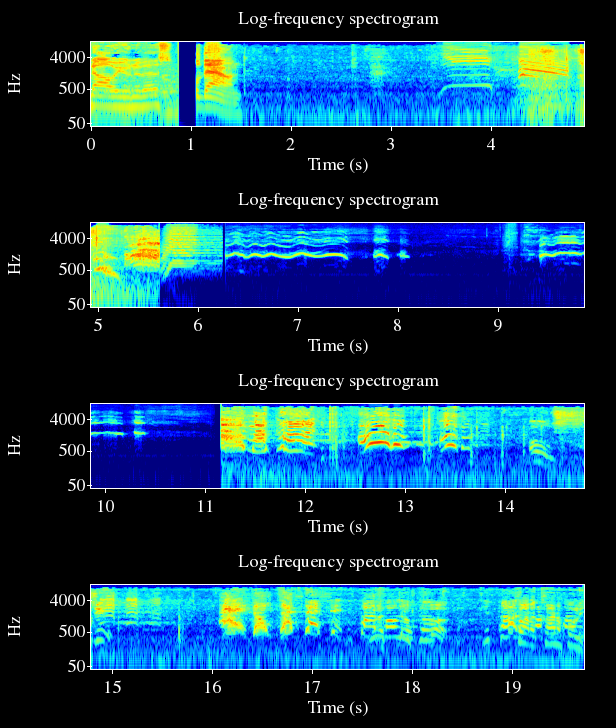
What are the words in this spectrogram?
in our universe. Down. Oh shit! Hey, don't touch that shit! Just call the police, the fuck? call the police.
